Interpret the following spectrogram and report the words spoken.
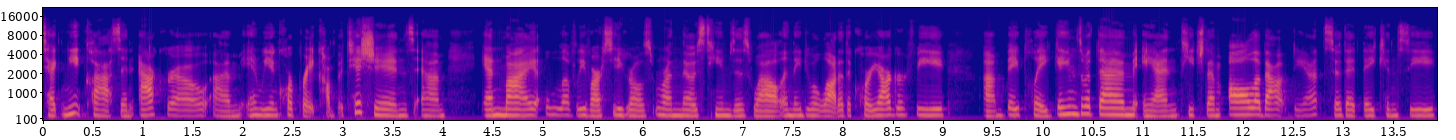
technique class and acro, um, and we incorporate competitions. Um, and my lovely varsity girls run those teams as well, and they do a lot of the choreography. Um, they play games with them and teach them all about dance so that they can see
